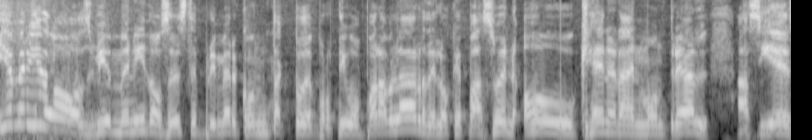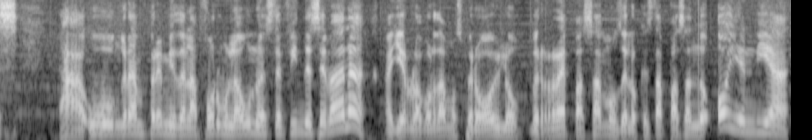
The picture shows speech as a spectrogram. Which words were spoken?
Bienvenidos, bienvenidos a este primer contacto deportivo para hablar de lo que pasó en Oh Canada en Montreal. Así es, ah, hubo un gran premio de la Fórmula 1 este fin de semana. Ayer lo abordamos, pero hoy lo repasamos de lo que está pasando hoy en día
